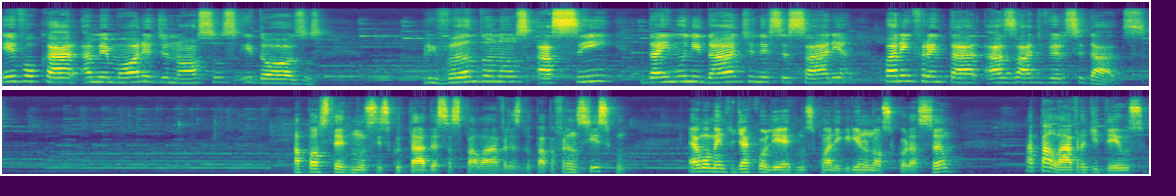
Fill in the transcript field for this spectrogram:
evocar a memória de nossos idosos, privando-nos assim da imunidade necessária para enfrentar as adversidades. Após termos escutado essas palavras do Papa Francisco, é o momento de acolhermos com alegria no nosso coração a palavra de Deus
